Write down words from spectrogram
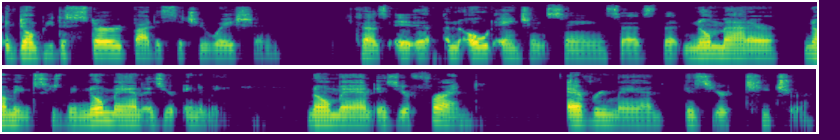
Don't be disturbed by the situation because it, an old ancient saying says that no matter, no, I mean, excuse me, no man is your enemy, no man is your friend, every man is your teacher.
